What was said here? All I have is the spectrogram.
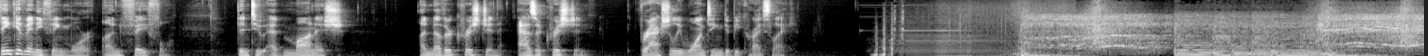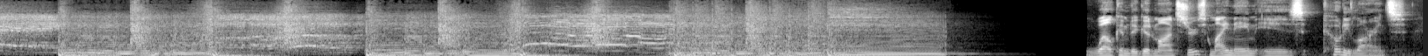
think of anything more unfaithful than to admonish another Christian as a Christian for actually wanting to be Christ like. Welcome to Good Monsters. My name is Cody Lawrence,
